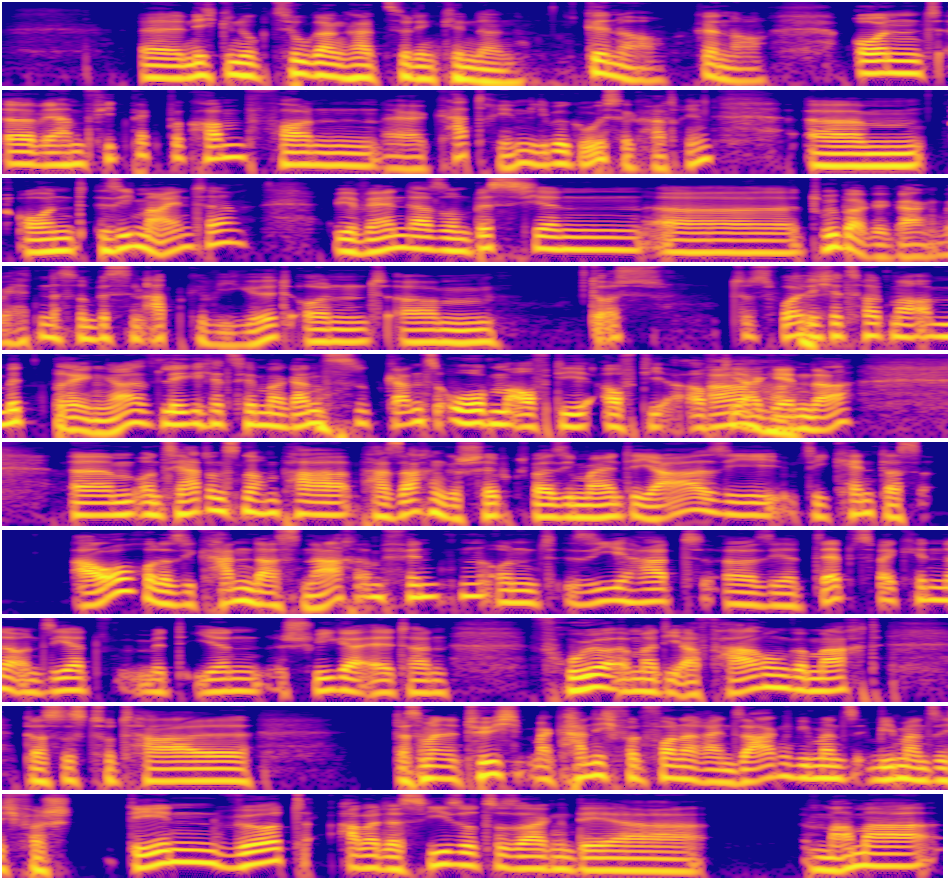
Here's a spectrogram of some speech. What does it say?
äh, nicht genug Zugang hat zu den Kindern. Genau, genau. Und äh, wir haben Feedback bekommen von äh, Katrin, liebe Grüße Katrin. Ähm, und sie meinte, wir wären da so ein bisschen äh, drüber gegangen. Wir hätten das so ein bisschen abgewiegelt und ähm, das das wollte ich jetzt heute mal mitbringen. Ja? Das lege ich jetzt hier mal ganz, ganz oben auf die, auf die, auf die. Agenda. Ähm, und sie hat uns noch ein paar, paar Sachen geschickt, weil sie meinte, ja, sie, sie kennt das auch oder sie kann das nachempfinden und sie hat, äh, sie hat selbst zwei Kinder und sie hat mit ihren Schwiegereltern früher immer die Erfahrung gemacht, dass es total, dass man natürlich, man kann nicht von vornherein sagen, wie man, wie man sich verstehen wird, aber dass sie sozusagen der Mama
